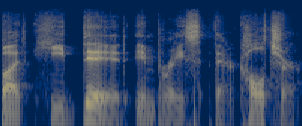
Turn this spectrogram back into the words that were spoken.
but he did embrace their culture,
